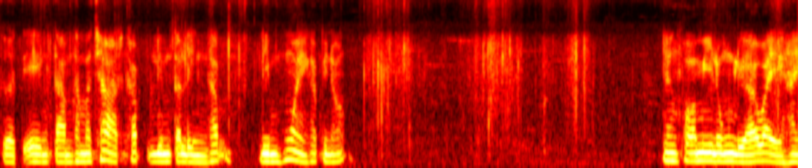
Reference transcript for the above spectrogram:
เกิดเองตามธรรมชาติครับ ริมตลิ่งครับ ริมห้วยครับพี่น้อง ยังพอมีลงเหลือไว้ให้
